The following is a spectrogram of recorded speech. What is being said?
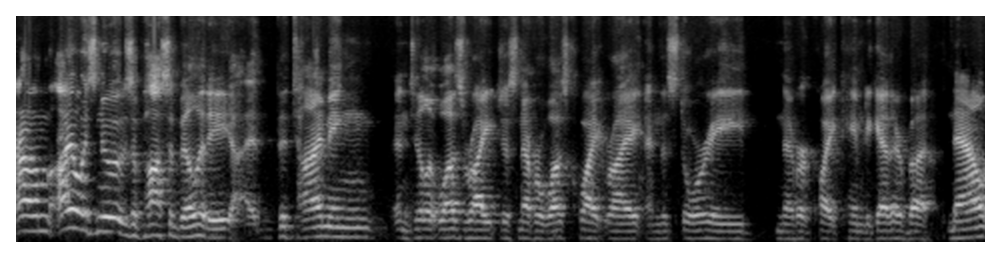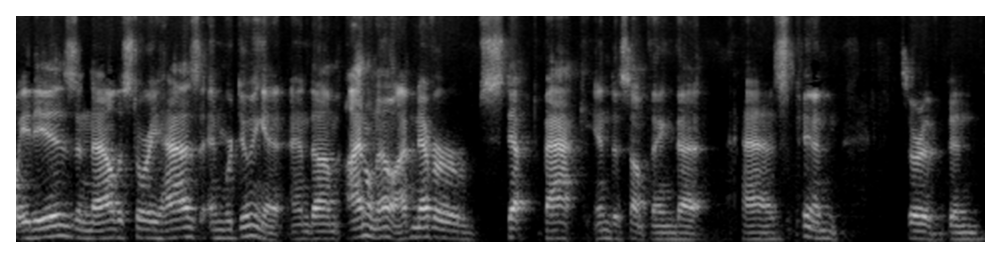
Um, I always knew it was a possibility. The timing until it was right just never was quite right, and the story never quite came together. But now it is, and now the story has, and we're doing it. And um, I don't know. I've never stepped back into something that has been sort of been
